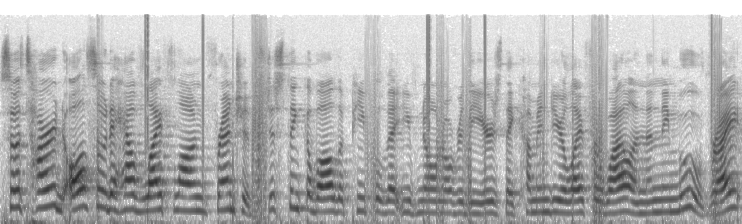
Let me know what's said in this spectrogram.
So it's hard also to have lifelong friendships. Just think of all the people that you've known over the years. They come into your life for a while and then they move, right?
